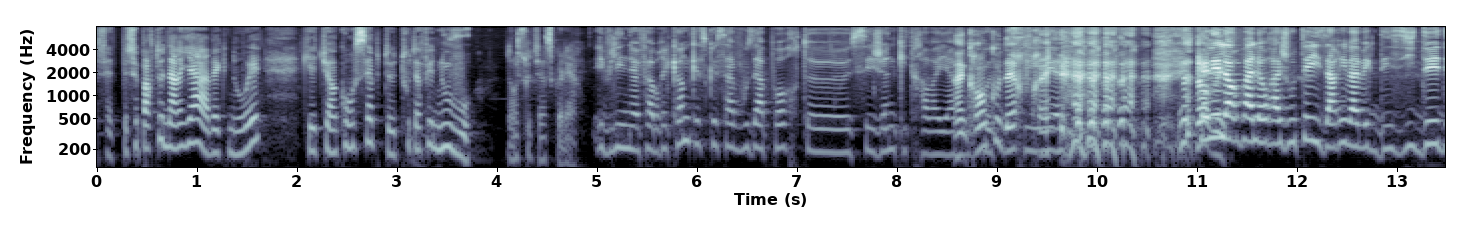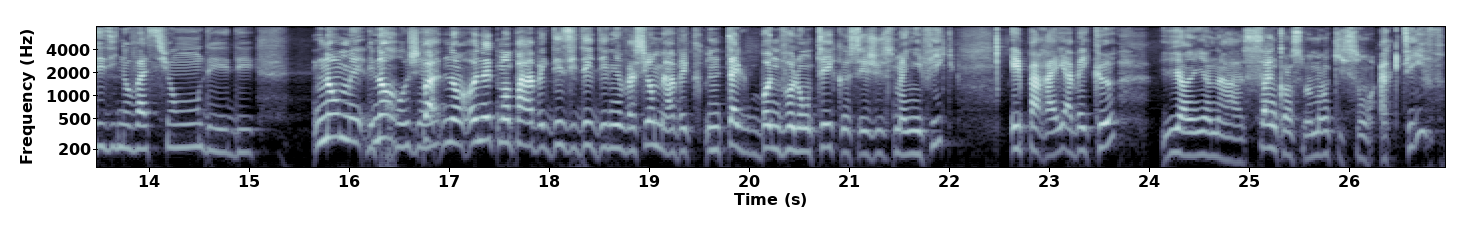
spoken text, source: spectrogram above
cette- ce partenariat avec Noé, qui est un concept tout à fait nouveau dans le soutien scolaire. Evelyne Fabricante, qu'est-ce que ça vous apporte, euh, ces jeunes qui travaillent à Un grand coup d'air frais. Quelle est leur valeur ajoutée? Ils arrivent avec des idées, des innovations, des... des... Non, mais Des non, projets. pas- non, honnêtement, pas avec des idées d'innovation, mais avec une telle bonne volonté que c'est juste magnifique. Et pareil, avec eux, il y, en- il y en a cinq en ce moment qui sont actifs.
